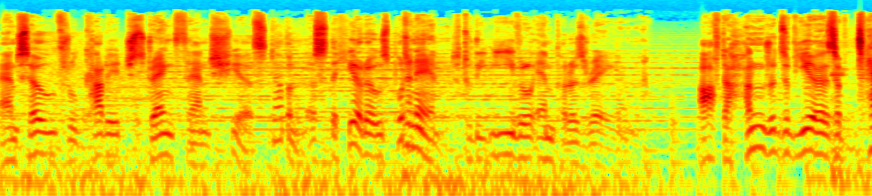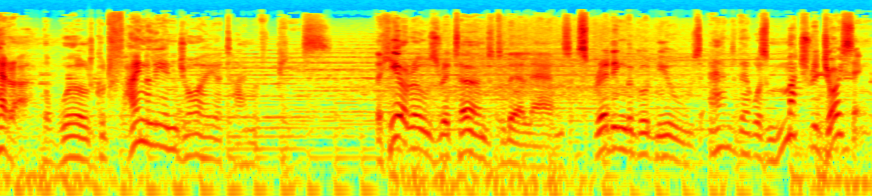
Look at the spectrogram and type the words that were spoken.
And so, through courage, strength, and sheer stubbornness, the heroes put an end to the evil Emperor's reign. After hundreds of years of terror, the world could finally enjoy a time of peace. The heroes returned to their lands, spreading the good news, and there was much rejoicing.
